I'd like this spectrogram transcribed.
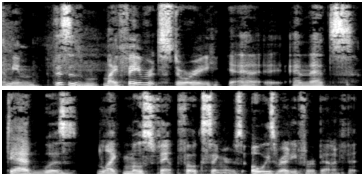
I mean, this is my favorite story. And that's dad was like most folk singers, always ready for a benefit.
